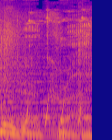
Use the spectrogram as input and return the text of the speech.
Sugar Crush.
